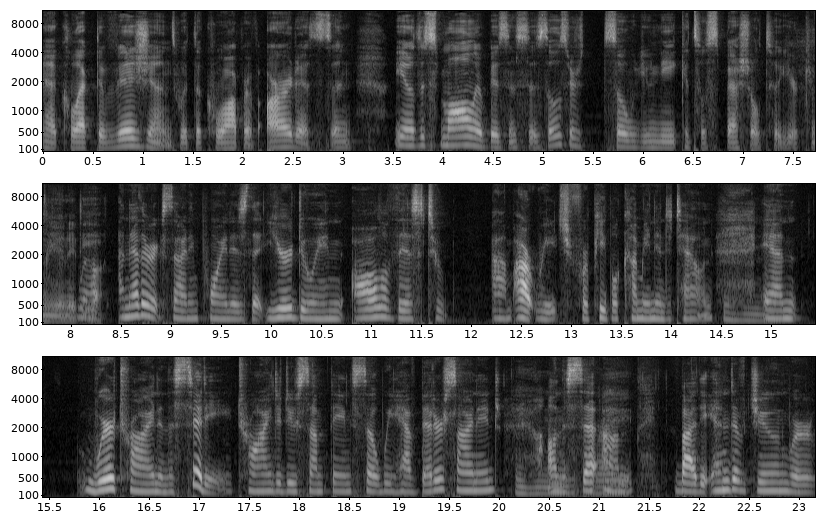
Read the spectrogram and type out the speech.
uh, Collective Visions with the cooperative artists, and you know the smaller businesses. Those are so unique and so special to your community. Well, another exciting point is that you're doing all of this to um, outreach for people coming into town. Mm-hmm. And we're trying in the city, trying to do something so we have better signage on the set. Um, Mm-hmm. by the end of June, we're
